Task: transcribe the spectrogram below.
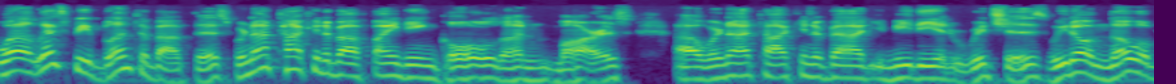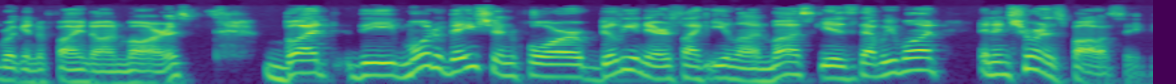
Well, let's be blunt about this. We're not talking about finding gold on Mars. Uh, we're not talking about immediate riches. We don't know what we're going to find on Mars. But the motivation for billionaires like Elon Musk is that we want an insurance policy.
